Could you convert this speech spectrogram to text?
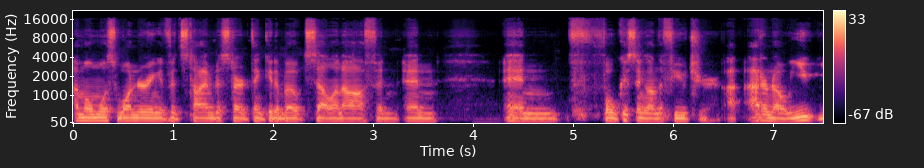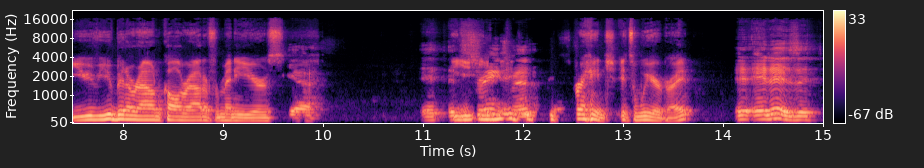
I'm almost wondering if it's time to start thinking about selling off and and and focusing on the future. I, I don't know. You you you've been around Colorado for many years. Yeah, it, it's you, strange, man. It's strange. It's weird, right? It, it is. It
